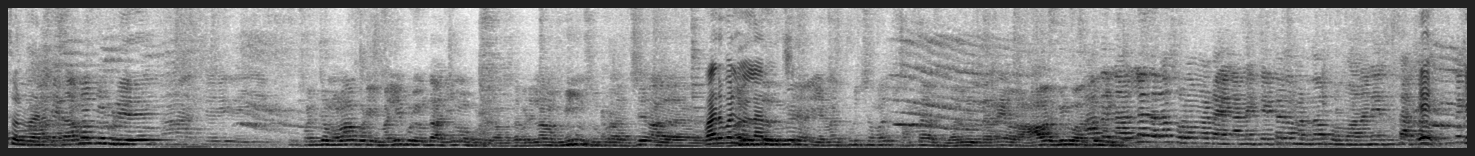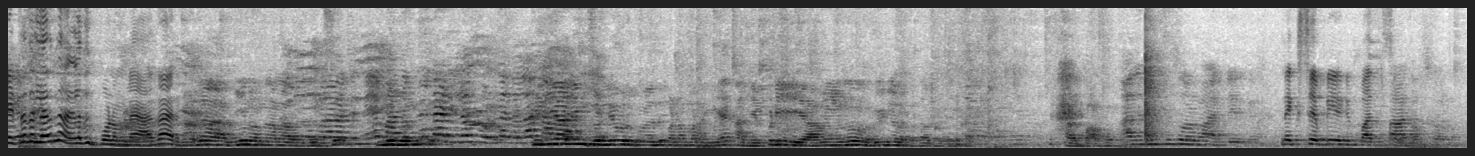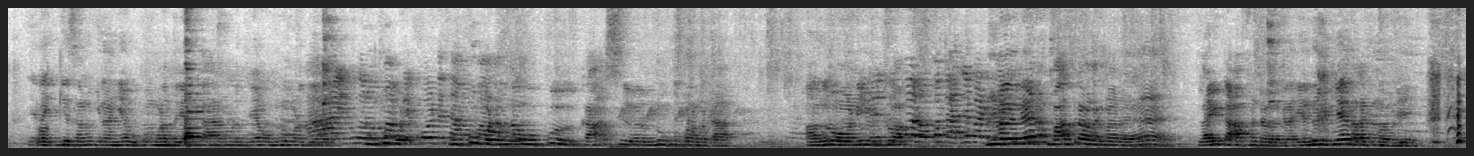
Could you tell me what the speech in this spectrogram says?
இப்படி. கொஞ்சம் மிளகாப்பொடி மல்லிப்பொடி வந்து அதிகமா போட்டுருக்காங்க. மற்றபடி எல்லாம் மீன் சூப்பரா இருந்துச்சு. அத வறுவல் நல்லா வறுத்ததுமே எனக்கு பிடிச்ச மாதிரி இருந்துச்சு. வறுவல் நிறைய ஆறு மீன் வறுத்து. நல்லதெல்லாம் சொல்ல மாட்டான் கெட்டதை மட்டும் தான் சாப்பிட்டேன் கெட்டதுல இருந்து நல்லதுக்கு போனோம்ல அதான் இருக்கு. நல்லா மீன் வந்து நல்லா இருந்துச்சு. இன்னைக்கு வந்து பிரியாணின்னு சொல்லி ஒரு இது பண்ண போறாங்க அது எப்படி அமையும்னு வீடியோல பார்த்தா தெரியும். அது பார்ப்போம். நெக்ஸ்ட் எப்படி இருக்குன்னு. நெக்ஸ்ட் எப்படி இருக்குன்னு பார்த்து ஏன்னா இங்க சமைக்கிறாங்க. உப்பு போட தெரியாது காரம் போட தெரியாது ஒண்ணும் போட ஆ, தெரியாது உப்பு அப்படியே போட்டு போட்டு உப்பு சமைப்பாங்க. போட்டோம்னா உப்பு காசு வரும்னு உப்பு போட மாட்டா. அதெல்லாம் ஒவ்வொன்றையும் விட்டுருவா. இவ்வளவு நேரம் பாத்திரம் வளர்க்கலான்னு லைட் ஆஃப் பண்ணிட்டு வளர்க்குறேன். எந்த வீட்லயே நடக்கணும் அப்படி.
